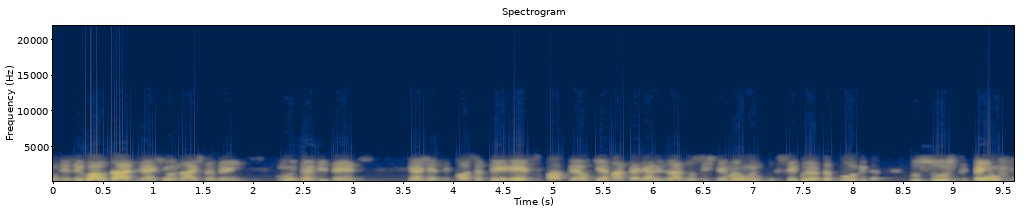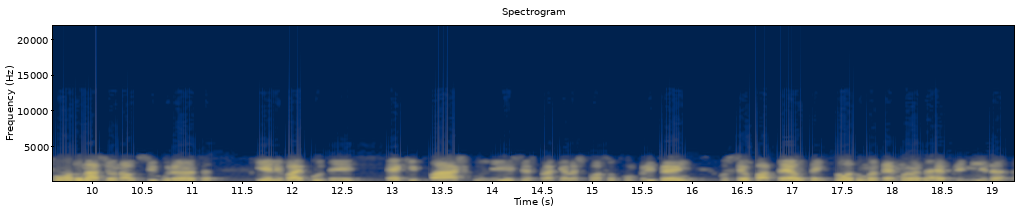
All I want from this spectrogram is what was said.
com desigualdades regionais também muito evidentes, que a gente possa ter esse papel que é materializado no Sistema Único de Segurança Pública, o SUSP. Tem um Fundo Nacional de Segurança que ele vai poder equipar as polícias para que elas possam cumprir bem o seu papel. Tem toda uma demanda reprimida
